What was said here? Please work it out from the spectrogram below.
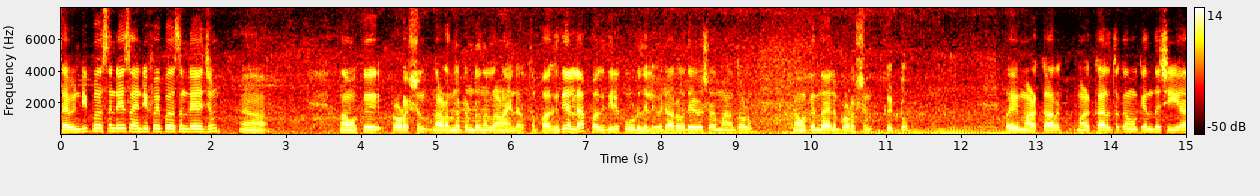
സെവന്റി പെർസെന്റേജ് സെവന്റി ഫൈവ് പെർസെന്റേജും നമുക്ക് പ്രൊഡക്ഷൻ നടന്നിട്ടുണ്ട് എന്നുള്ളതാണ് അതിന്റെ അർത്ഥം. പകുതിയല്ല പകുതിയിൽ കൂടുതൽ. ഒരു അറുപത് എഴുപത് ശതമാനത്തോളം നമുക്ക് എന്തായാലും പ്രൊഡക്ഷൻ കിട്ടും. അപ്പോൾ ഈ മഴക്കാർ മഴക്കാലത്തൊക്കെ നമുക്ക് എന്താ ചെയ്യുക?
